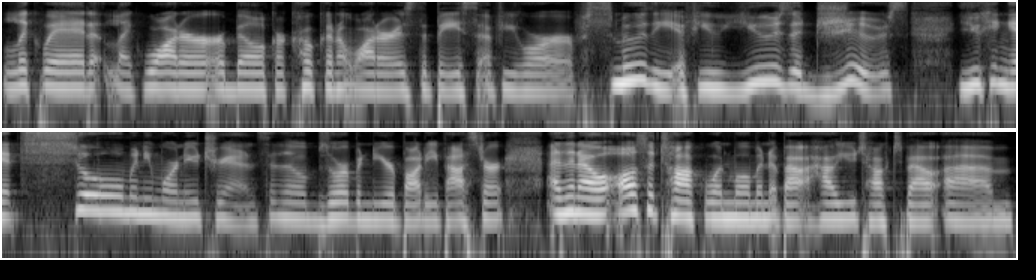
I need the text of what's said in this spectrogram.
liquid like water or milk or coconut water as the base of your smoothie, if you use a juice, you can get so many more nutrients and they'll absorb into your body faster. And then I will also talk one moment about how you talked about um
